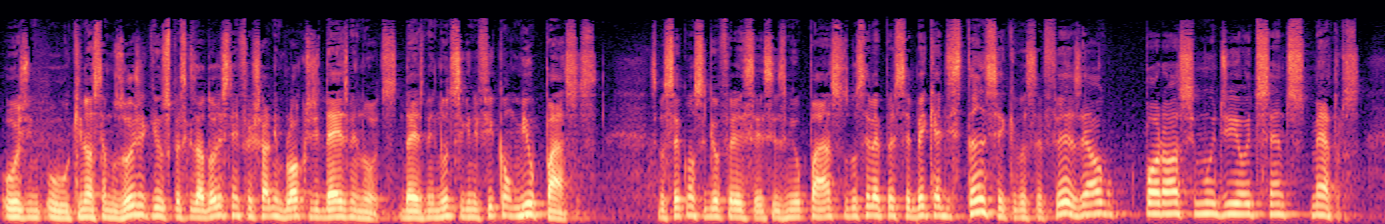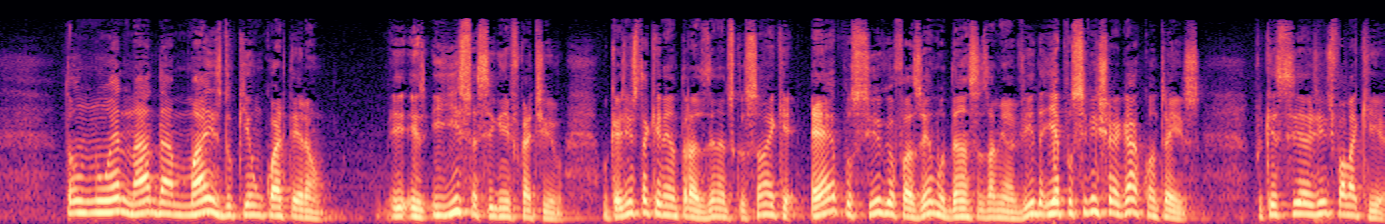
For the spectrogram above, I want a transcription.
hoje, o que nós temos hoje é que os pesquisadores têm fechado em blocos de 10 minutos. 10 minutos significam mil passos. Se você conseguir oferecer esses mil passos, você vai perceber que a distância que você fez é algo próximo de 800 metros. Então não é nada mais do que um quarteirão. E, e, isso é significativo. O que a gente está querendo trazer na discussão é que é possível fazer mudanças na minha vida e é possível enxergar quanto é isso. Porque se a gente falar aqui,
